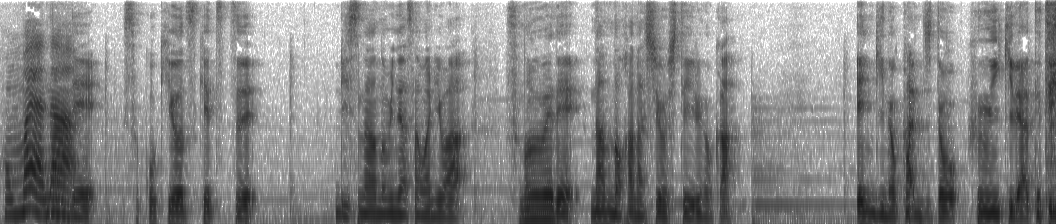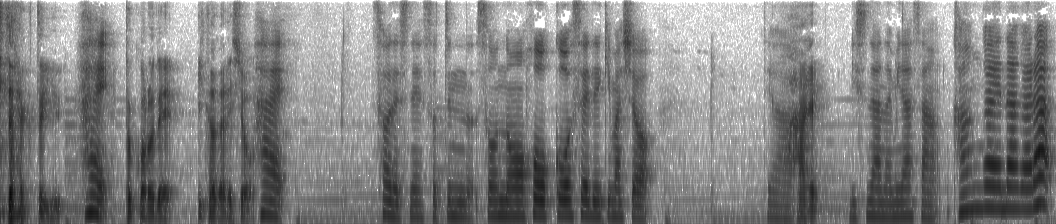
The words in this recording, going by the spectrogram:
ほんまやな。なんでそこ気をつけつつリスナーの皆様にはその上で何の話をしているのか演技の感じと雰囲気で当てていただくというはい。ところでいかがでしょう？はいそうですね。そっちのその方向性でいきましょう。では、はい。リスナーの皆さん考えながら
